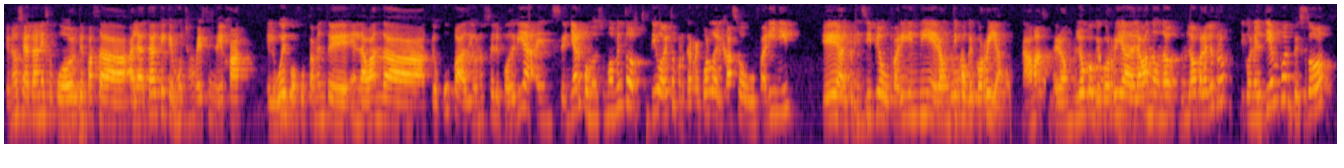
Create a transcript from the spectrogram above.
Que no sea tan ese jugador que pasa al ataque, que muchas veces deja el hueco justamente en la banda que ocupa, digo, no se le podría enseñar como en su momento, digo esto porque recuerdo el caso Buffarini, que al principio Buffarini era un tipo que corría, nada más, era un loco que corría de la banda de un lado para el otro, y con el tiempo empezó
